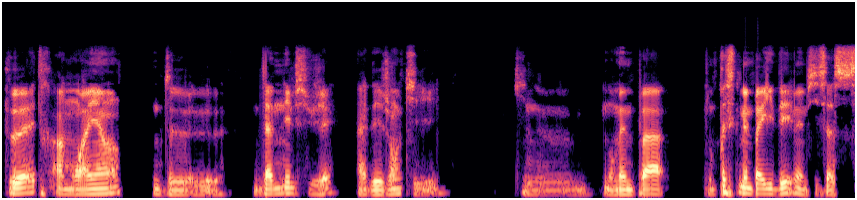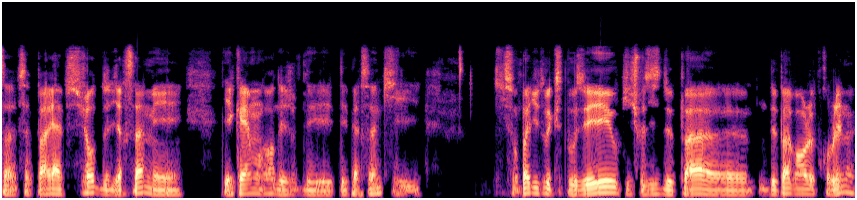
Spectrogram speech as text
peut être un moyen de d'amener le sujet à des gens qui qui ne n'ont même pas n'ont presque même pas idée, même si ça, ça, ça paraît absurde de dire ça, mais il y a quand même encore des, des, des personnes qui qui sont pas du tout exposés ou qui choisissent de pas euh, de pas voir le problème.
